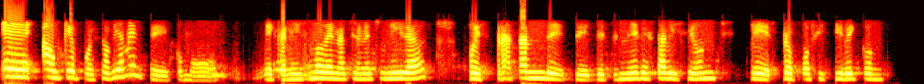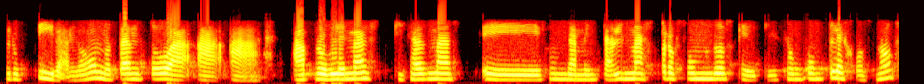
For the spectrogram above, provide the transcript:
eh, aunque pues obviamente como mecanismo de Naciones Unidas, pues tratan de, de, tener esta visión eh, propositiva y constructiva, ¿no? No tanto a, a, a, problemas quizás más eh, fundamentales, más profundos que, que son complejos, ¿no?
